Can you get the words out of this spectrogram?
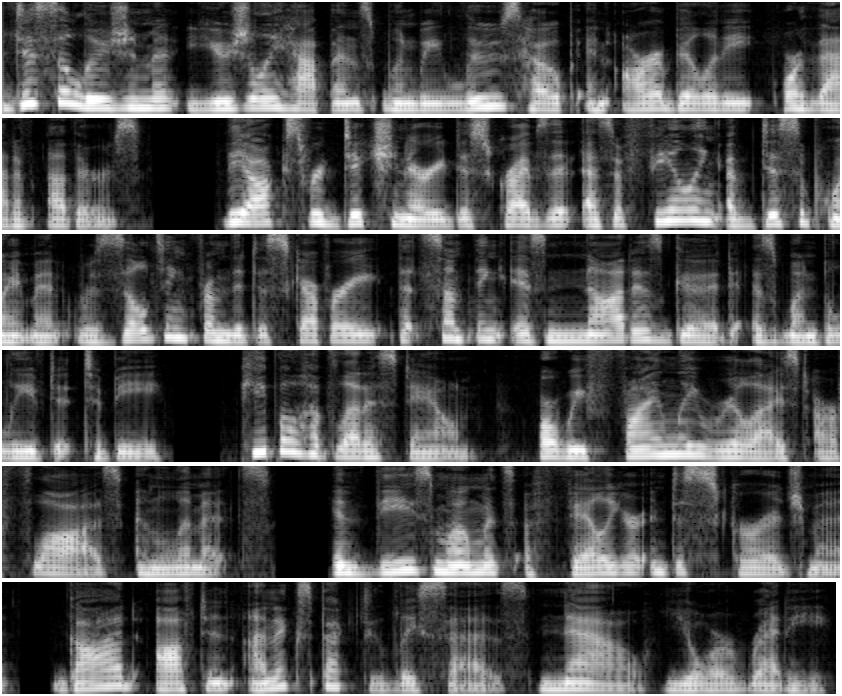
Disillusionment usually happens when we lose hope in our ability or that of others. The Oxford Dictionary describes it as a feeling of disappointment resulting from the discovery that something is not as good as one believed it to be. People have let us down, or we finally realized our flaws and limits. In these moments of failure and discouragement, God often unexpectedly says, Now you're ready.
